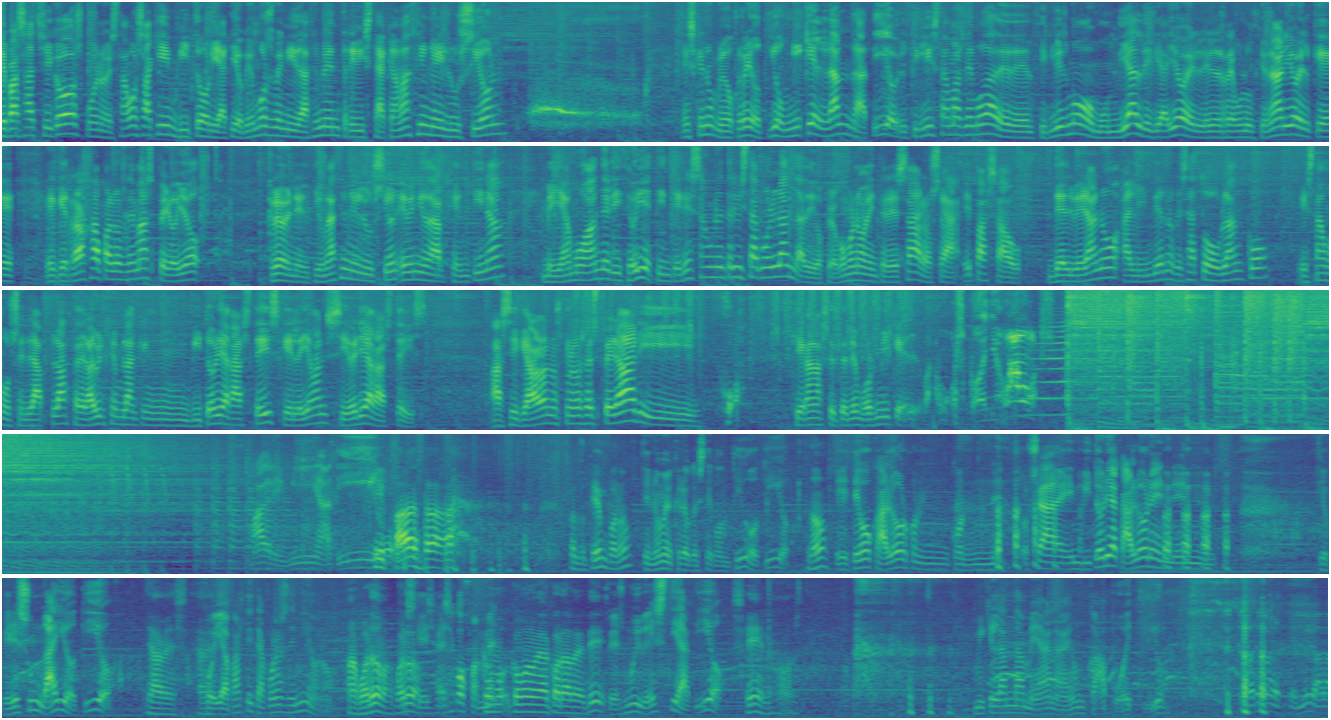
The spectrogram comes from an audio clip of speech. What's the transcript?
¿Qué pasa chicos? Bueno, estamos aquí en Vitoria, tío, que hemos venido a hacer una entrevista que me hace una ilusión. Es que no me lo creo, tío. Mikel Landa, tío, el ciclista más de moda de- del ciclismo mundial, diría yo, el, el revolucionario, el que, el que trabaja para los demás, pero yo creo en él, tío. Me hace una ilusión. He venido de Argentina, me llamo Ander y dice, oye, ¿te interesa una entrevista con Landa? Digo, pero ¿cómo no me va a interesar? O sea, he pasado del verano al invierno que está todo blanco. Estamos en la plaza de la Virgen Blanca en Vitoria-Gasteiz, que le llaman Siberia-Gasteiz. Así que ahora nos ponemos a esperar y... ¡Jua! ¡Qué ganas te tenemos, Miquel! ¡Vamos, coño, vamos! Madre mía, tío. ¿Qué pasa? ¿Cuánto tiempo, no? No me creo que esté contigo, tío. ¿No? Eh, tengo calor con, con- O sea, en Vitoria calor en... en- Tío, que eres un gallo, tío. Ya ves. ya ves. y aparte, ¿te acuerdas de mí o no? Me acuerdo, me acuerdo. Es que es, es acojon- ¿Cómo, ¿Cómo no me voy a acordar de ti? Pero es muy bestia, tío. Sí, no, hostia. Mikel Landa Meana, es un capo, eh, tío.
